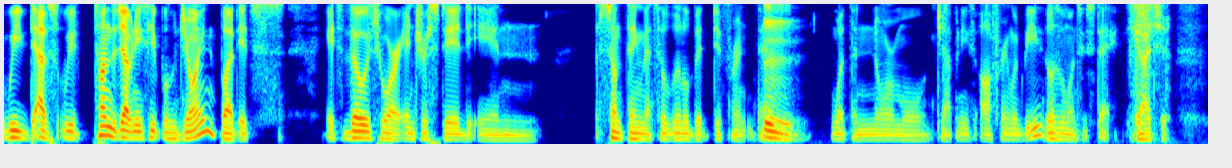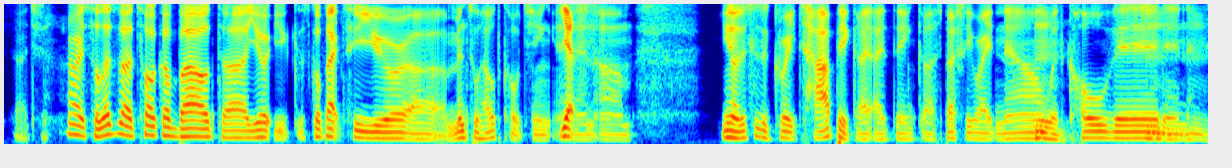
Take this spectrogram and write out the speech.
we absolutely we have tons of Japanese people who join, but it's it's those who are interested in something that's a little bit different than Mm. what the normal Japanese offering would be. Those are the ones who stay. Gotcha. Gotcha. All right, so let's uh, talk about uh, your, you, Let's go back to your uh, mental health coaching. And, Yes. Um, you know, this is a great topic. I, I think, uh, especially right now Mm. with COVID, and Mhm.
